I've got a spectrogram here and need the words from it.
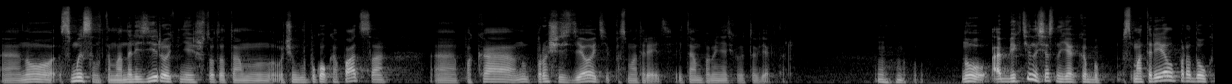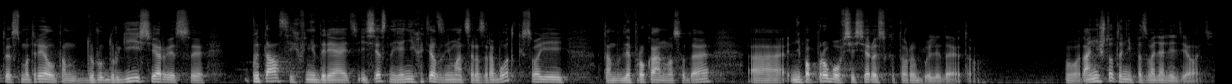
но смысл там анализировать мне что-то там, очень глубоко копаться, э, пока ну, проще сделать и посмотреть, и там поменять какой-то вектор. Угу. Ну, объективно, естественно, я как бы смотрел продукты, смотрел там дру- другие сервисы, пытался их внедрять. Естественно, я не хотел заниматься разработкой своей там, для ProCanvas, да, э, не попробовав все сервисы, которые были до этого. Вот. Они что-то не позволяли делать.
